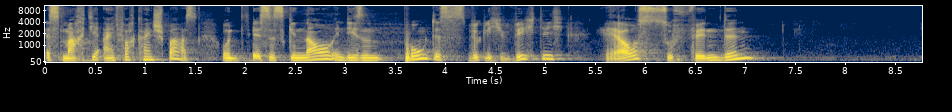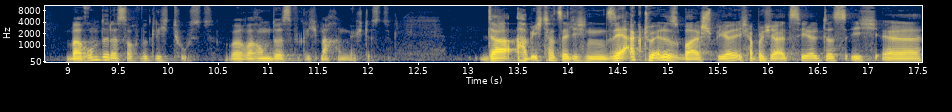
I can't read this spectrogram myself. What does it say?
es macht dir einfach keinen Spaß. Und es ist genau in diesem Punkt, es ist wirklich wichtig, rauszufinden, warum du das auch wirklich tust, warum du das wirklich machen möchtest. Da habe ich tatsächlich ein sehr aktuelles Beispiel. Ich habe euch ja erzählt, dass ich äh,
